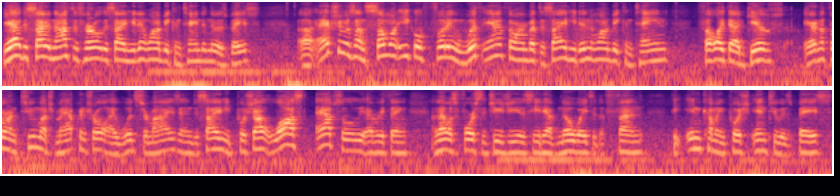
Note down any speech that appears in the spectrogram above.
Yeah, decided not to turtle, decided he didn't want to be contained into his base. Uh, actually was on somewhat equal footing with Anathorn, but decided he didn't want to be contained. Felt like that would give Anathorn too much map control, I would surmise, and decided he'd push out. Lost absolutely everything, and that was forced to GG as he'd have no way to defend the incoming push into his base.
